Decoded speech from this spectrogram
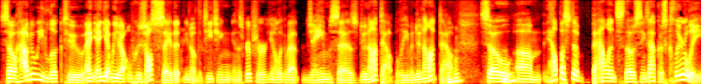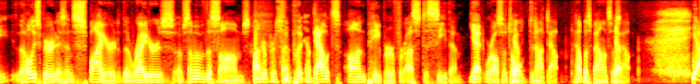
So how do we look to, and, and yet we should also say that, you know, the teaching in the scripture, you know, look about James says, do not doubt, believe and do not doubt. Mm-hmm. So mm-hmm. Um, help us to balance those things out because clearly the Holy Spirit has inspired the writers of some of the Psalms 100%. to put yep. doubts on paper for us to see them. Yet we're also told, yep. do not doubt. Help us balance those yep. out. Yeah,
